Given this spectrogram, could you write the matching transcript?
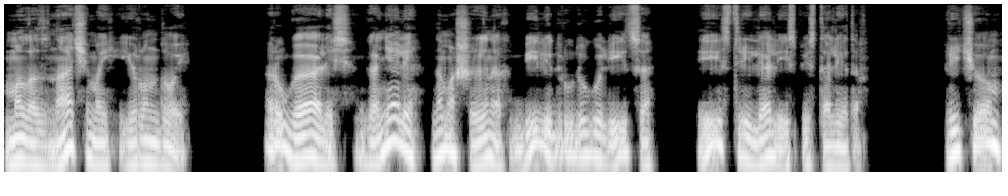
малозначимой ерундой. Ругались, гоняли на машинах, били друг другу лица и стреляли из пистолетов. Причем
